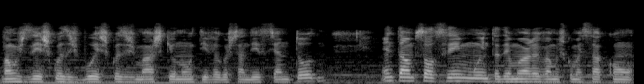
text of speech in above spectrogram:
vamos dizer as coisas boas, as coisas más que eu não tive gostando desse ano todo. Então pessoal, sem muita demora vamos começar com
